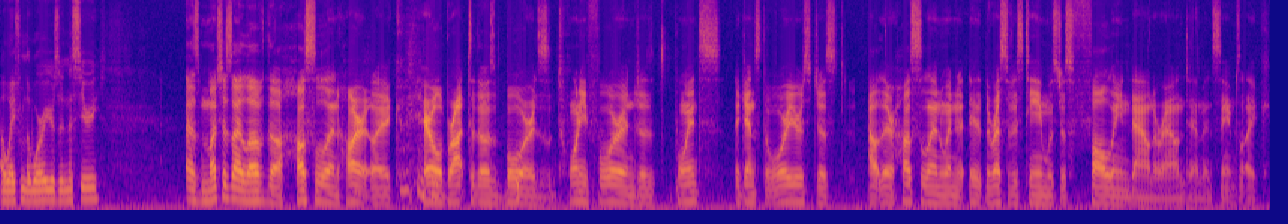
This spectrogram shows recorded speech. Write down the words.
away from the Warriors in this series? As much as I love the hustle and heart like Harrell brought to those boards, 24 and just points against the Warriors, just out there hustling when it, the rest of his team was just falling down around him. It seems like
